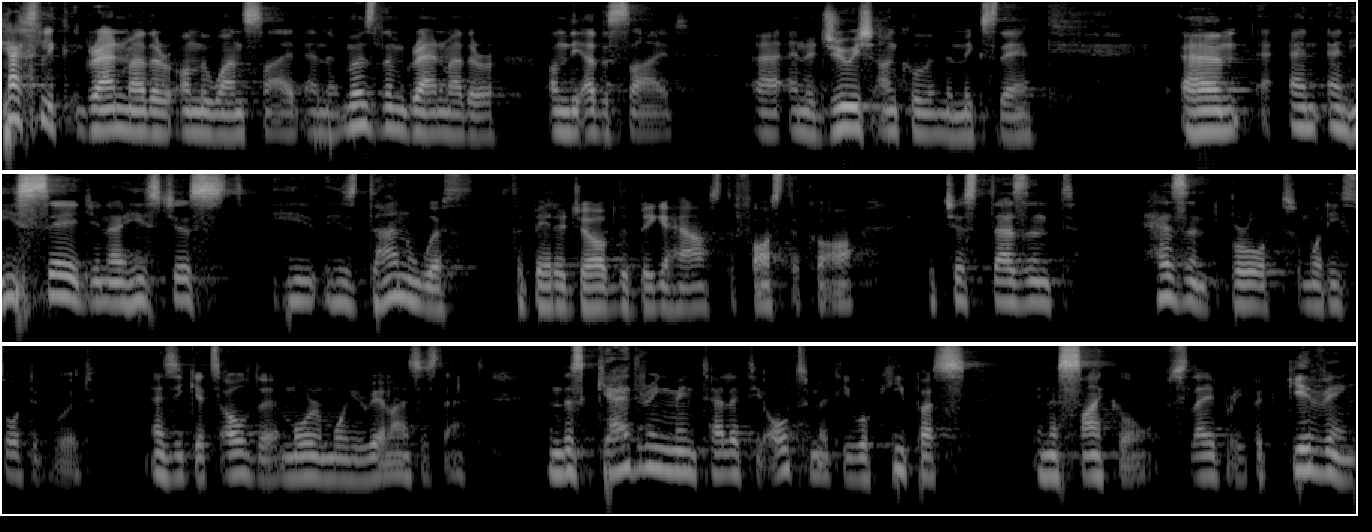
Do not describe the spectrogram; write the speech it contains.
Catholic grandmother on the one side and a Muslim grandmother on the other side, uh, and a Jewish uncle in the mix there. Um, and, and he said, you know, he's just, he, he's done with the better job, the bigger house, the faster car. It just doesn't, hasn't brought what he thought it would. As he gets older, more and more he realizes that. And this gathering mentality ultimately will keep us in a cycle of slavery. But giving,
